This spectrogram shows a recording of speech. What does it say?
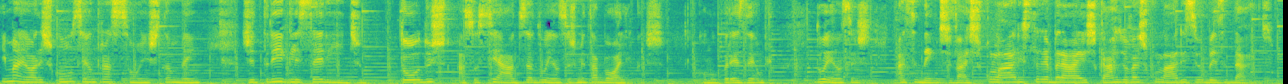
e maiores concentrações também de triglicerídeo, todos associados a doenças metabólicas, como por exemplo, doenças, acidentes vasculares cerebrais, cardiovasculares e obesidade.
